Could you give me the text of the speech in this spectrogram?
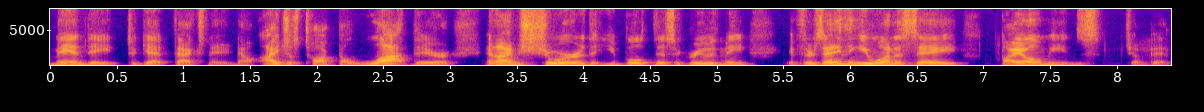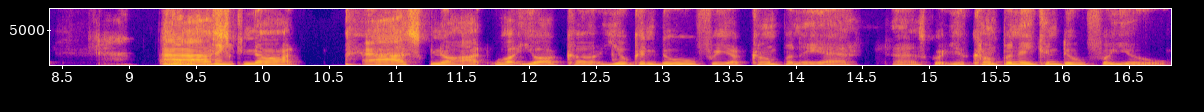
mandate to get vaccinated. Now, I just talked a lot there, and I'm sure that you both disagree with me. If there's anything you want to say, by all means, jump in. Ask not, ask not what your co- you can do for your company. Eh? Ask what your company can do for you.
